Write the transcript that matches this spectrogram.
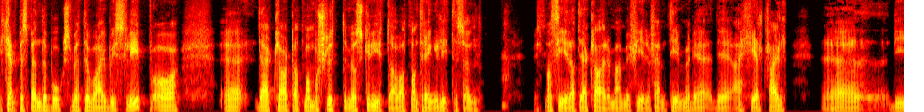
kjempespennende bok som heter Why We Sleep. og eh, Det er klart at man må slutte med å skryte av at man trenger lite søvn. Hvis man sier at jeg klarer meg med fire-fem timer, det, det, er helt feil. Eh, de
